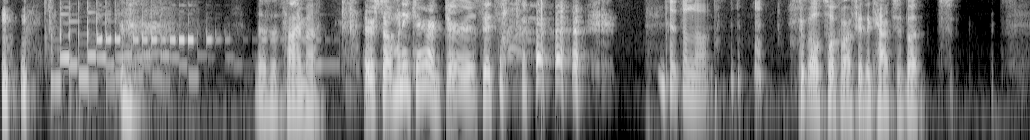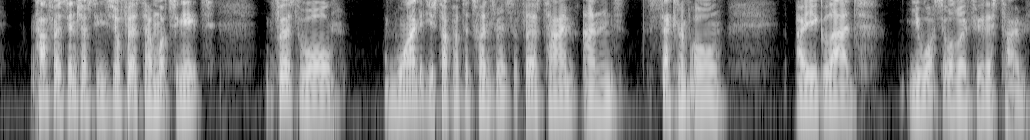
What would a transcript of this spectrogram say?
There's a timer. There's so many characters. It's There's a lot. we'll talk about a few of the characters, but Rafa, it's interesting. It's your first time watching it. First of all, why did you stop after 20 minutes the first time? And second of all, are you glad you watched it all the way through this time?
